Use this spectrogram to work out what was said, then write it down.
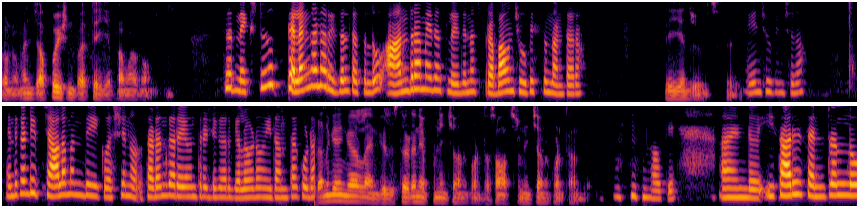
ఒక మంచి అపోజిషన్ పార్టీ అయ్యే ప్రమాదం. సార్ నెక్స్ట్ తెలంగాణ రిజల్ట్ అసలు ఆంధ్ర మీద అసలు ఏదైనా ప్రభావం చూపిస్తుంది అంటారా ఏం చూపిస్తుంది? ఏం చూపించదా? ఎందుకంటే ఇది చాలా మంది క్వశ్చన్ సడన్గా రేవంత్ రెడ్డి గారు గెలవడం ఇదంతా కూడా ఏం కావాలి ఆయన గెలుస్తాడని ఎప్పటి నుంచో అనుకుంటా సంవత్సరం నుంచి అనుకుంటాను ఓకే. అండ్ ఈసారి సెంట్రల్లో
